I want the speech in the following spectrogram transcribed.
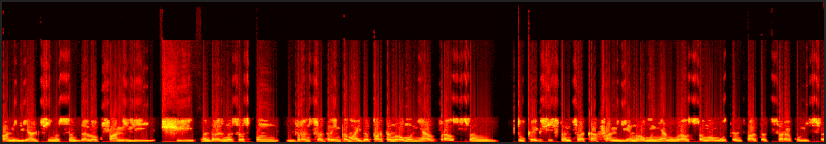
familii, alții nu sunt deloc familii și îndrăznesc să spun, vrem să trăim pe mai departe în România, vreau să duc existența ca familie în România. Nu vreau să mă mut într-o altă țară cum mi se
